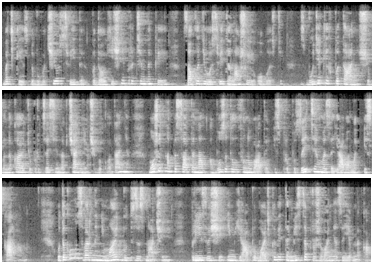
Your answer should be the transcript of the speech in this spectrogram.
Батьки, здобувачі освіти, педагогічні працівники закладів освіти нашої області з будь-яких питань, що виникають у процесі навчання чи викладання, можуть написати нам або зателефонувати із пропозиціями, заявами і скаргами. У такому зверненні мають бути зазначені прізвище, ім'я по батькові та місце проживання заявника.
